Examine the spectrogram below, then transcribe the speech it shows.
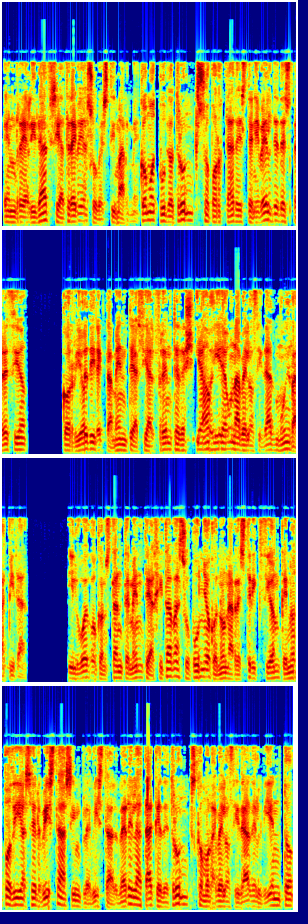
en realidad se atreve a subestimarme. ¿Cómo pudo Trunks soportar este nivel de desprecio? Corrió directamente hacia el frente de Xiaoyi a una velocidad muy rápida. Y luego constantemente agitaba su puño con una restricción que no podía ser vista a simple vista al ver el ataque de Trunks como la velocidad del viento,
